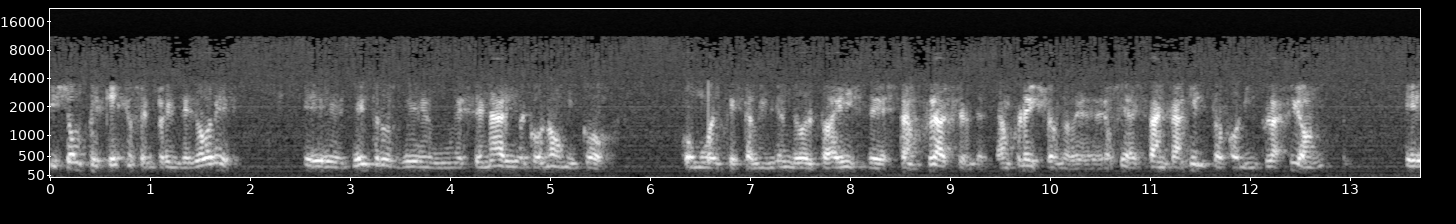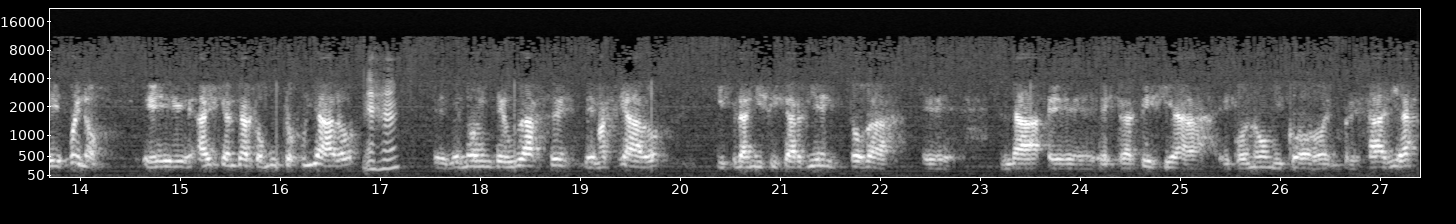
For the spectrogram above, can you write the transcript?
si son pequeños emprendedores, eh, dentro de un escenario económico como el que está viviendo el país de stagflation, de stagflation, o sea, estancamiento con inflación, eh, bueno, eh, hay que andar con mucho cuidado de no endeudarse demasiado y planificar bien toda la estrategia económico-empresaria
